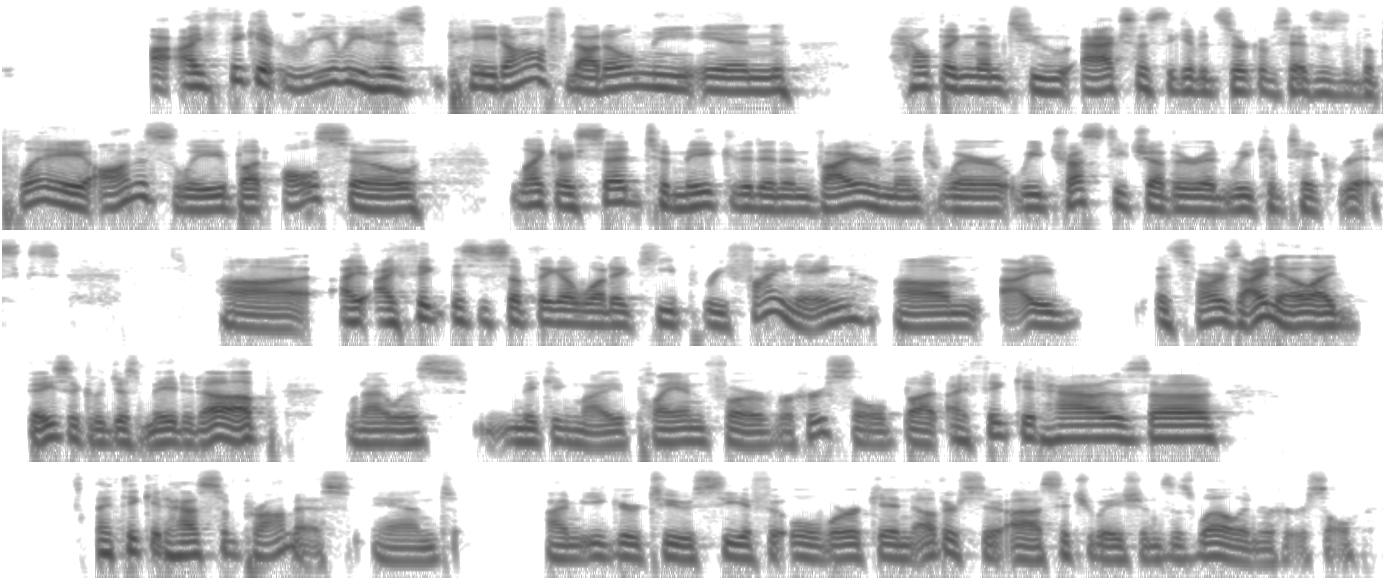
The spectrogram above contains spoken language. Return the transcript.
I think it really has paid off not only in helping them to access the given circumstances of the play, honestly, but also, like I said, to make it an environment where we trust each other and we can take risks. Uh, I, I, think this is something I want to keep refining. Um, I, as far as I know, I basically just made it up when I was making my plan for rehearsal, but I think it has. Uh, I think it has some promise, and I'm eager to see if it will work in other uh, situations as well in rehearsal.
